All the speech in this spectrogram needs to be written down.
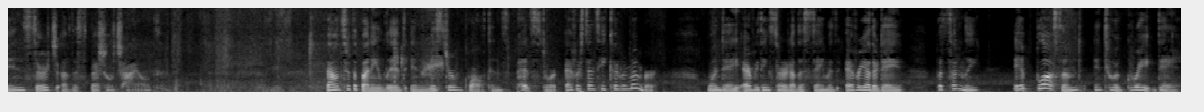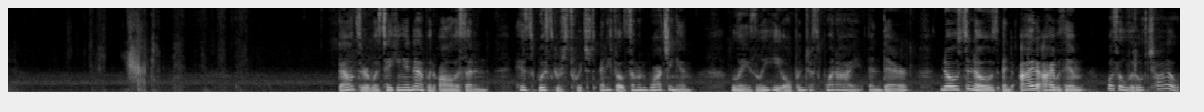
in search of the special child. Bouncer the Bunny lived in Mr. Walton's pet store ever since he could remember. One day, everything started out the same as every other day, but suddenly it blossomed into a great day. Bouncer was taking a nap when all of a sudden his whiskers twitched and he felt someone watching him. Lazily, he opened just one eye, and there, nose to nose and eye to eye with him, was a little child.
